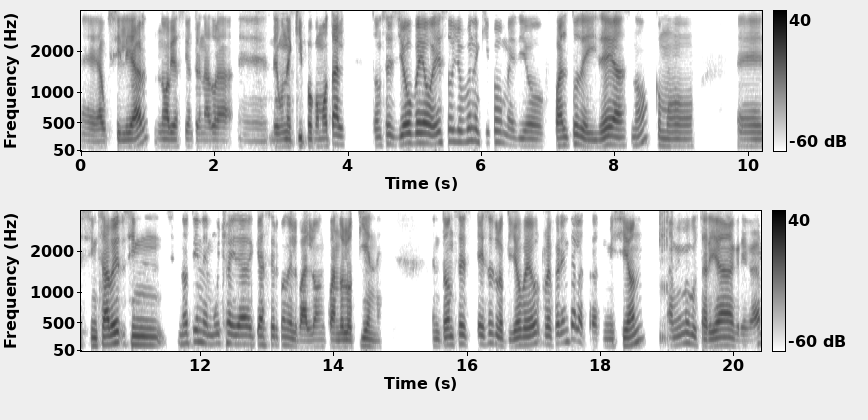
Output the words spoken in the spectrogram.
eh, auxiliar, no había sido entrenadora eh, de un equipo como tal. Entonces yo veo eso, yo veo un equipo medio falto de ideas, ¿no? Como eh, sin saber, sin, no tiene mucha idea de qué hacer con el balón cuando lo tiene. Entonces, eso es lo que yo veo. Referente a la transmisión, a mí me gustaría agregar,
